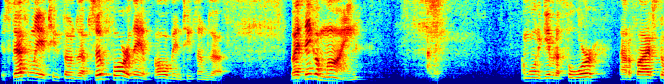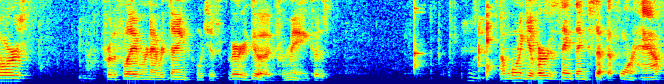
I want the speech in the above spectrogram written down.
it's definitely a two thumbs up. So far, they have all been two thumbs up. But I think on mine, I'm going to give it a four out of five stars for the flavor and everything, which is very good for me because I'm going to give hers the same thing except a four and a half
